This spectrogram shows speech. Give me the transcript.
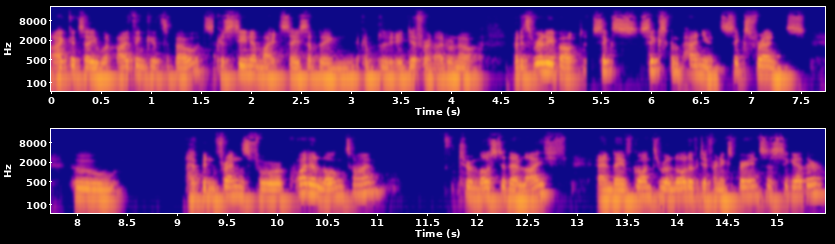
I could tell you what I think it's about. Christina might say something completely different. I don't know. But it's really about six six companions, six friends who have been friends for quite a long time through most of their life. And they've gone through a lot of different experiences together.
